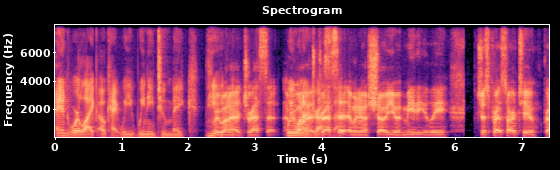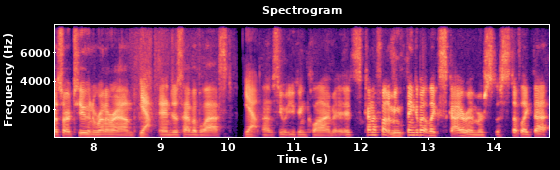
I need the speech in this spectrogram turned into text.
and we're like, okay, we we need to make. we want to address it. We wanna wanna address that. it, and we want to show you immediately. Just press R two, press R two, and run around. Yeah. and just have a blast. yeah, Um, see what you can climb. It's kind of fun. I mean, think about like Skyrim or s- stuff like that.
